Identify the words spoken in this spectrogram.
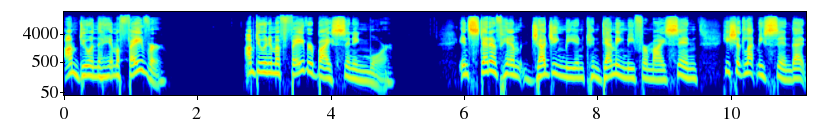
I'm doing him a favor. I'm doing him a favor by sinning more. Instead of him judging me and condemning me for my sin, he should let me sin that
